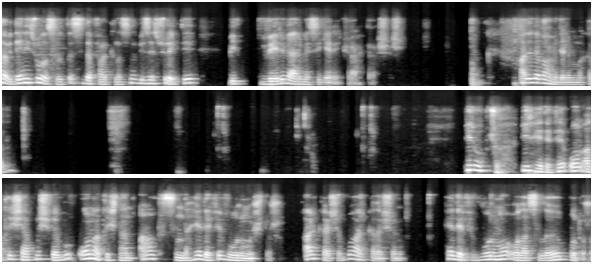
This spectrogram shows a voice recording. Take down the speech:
tabii deneysel olasılıkta siz de farkındasınız. Bize sürekli bir veri vermesi gerekiyor arkadaşlar. Hadi devam edelim bakalım. Bir okçu bir hedefe 10 atış yapmış ve bu 10 atıştan 6'sında hedefi vurmuştur. Arkadaşlar bu arkadaşın hedefi vurma olasılığı budur.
